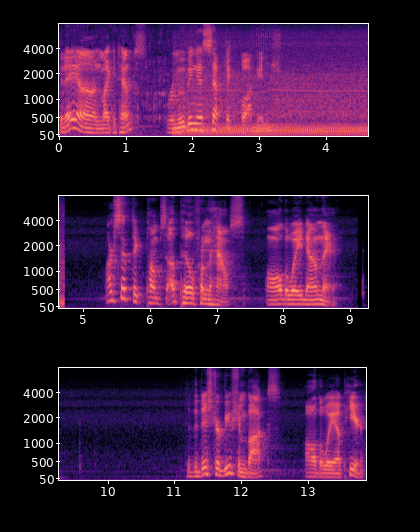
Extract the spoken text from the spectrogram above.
Today on Mike Attempts, removing a septic blockage. Our septic pumps uphill from the house, all the way down there. To the distribution box, all the way up here.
